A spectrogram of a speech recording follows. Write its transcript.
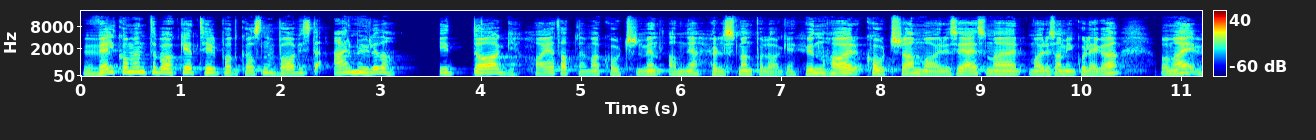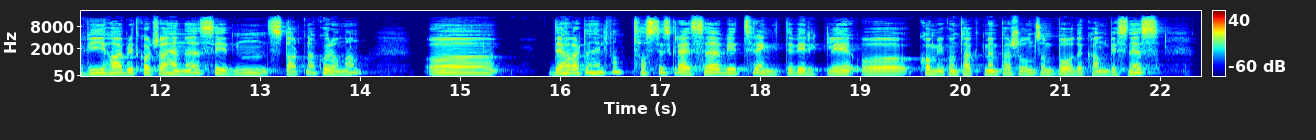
Velkommen tilbake til podkasten Hva hvis det er mulig, da? I dag har jeg tatt med meg coachen min Anja Hølsmann på laget. Hun har coacha Marius og jeg, som er Marius er min kollega, og meg. Vi har blitt coacha av henne siden starten av koronaen. Og det har vært en helt fantastisk reise. Vi trengte virkelig å komme i kontakt med en person som både kan business,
